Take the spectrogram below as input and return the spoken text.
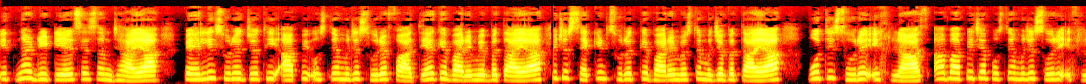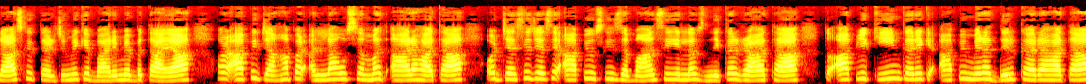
इतना डिटेल से समझाया। पहली सूरत जो थी, आप ही उसने मुझे सूर्य फातिहा के बारे में बताया। फिर जो सेकंड सूरत के बारे में उसने मुझे बताया, वो थी सूर्य इखलास। अब आप ही जब उसने मुझे सूर्य इखलास के तर्जुमे के बारे में बताया और आप ही जहाँ पर अल्लाह उस समझ आ रहा था और जैसे जैसे आप ही उसकी ज़बान से ये लफ्ज़ निकल रहा था तो आप यकीन करें कि आप ही मेरा दिल कर रहा था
